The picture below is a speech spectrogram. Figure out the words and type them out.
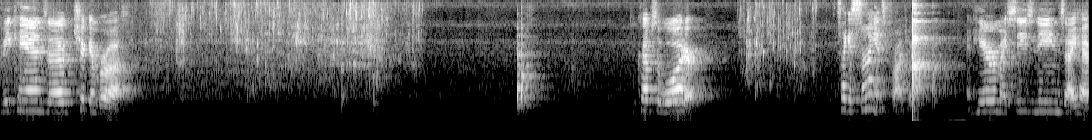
Three cans of chicken broth. Two cups of water. It's like a science project. And here are my seasonings. I have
